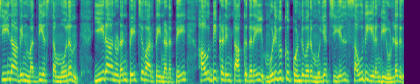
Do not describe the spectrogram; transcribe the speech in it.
சீனாவின் மத்தியஸ்தம் மூலம் ஈரானுடன் பேச்சுவார்த்தை நடத்தி ஹவுதிக்களின் தாக்குதலை முடிவுக்கு கொண்டு வரும் முயற்சியில் சவுதி இறங்கியுள்ளது.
